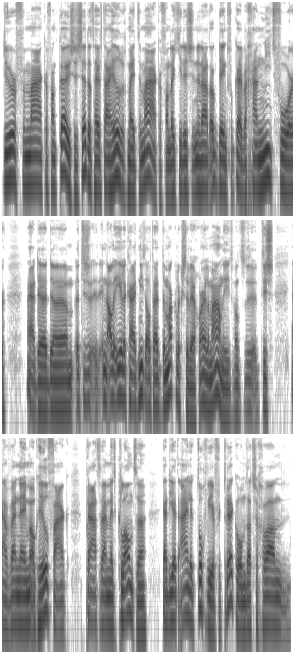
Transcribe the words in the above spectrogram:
durven maken van keuzes. Hè? Dat heeft daar heel erg mee te maken. Van dat je dus inderdaad ook denkt van oké, we gaan niet voor nou ja, de, de, het is in alle eerlijkheid niet altijd de makkelijkste weg hoor, helemaal niet. Want het is, ja, wij nemen ook heel vaak, praten wij met klanten ja, die uiteindelijk toch weer vertrekken. Omdat ze gewoon,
